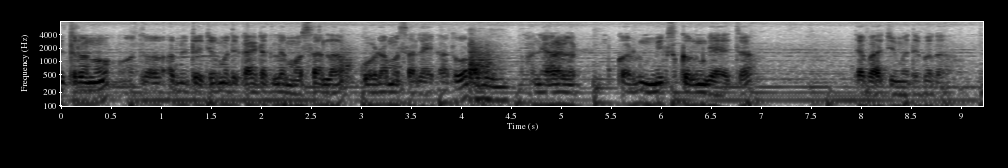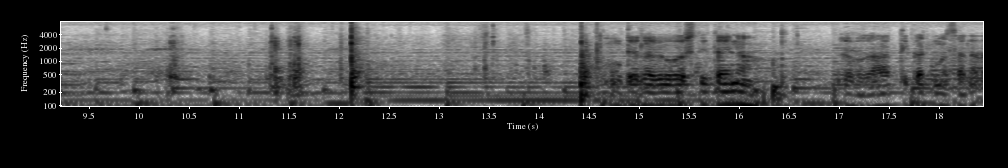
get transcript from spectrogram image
मित्रांनो आता आम्ही त्याच्यामध्ये काय टाकलं मसाला गोडा मसाला आहे का तो? आणि हळद काढून मिक्स करून घ्यायचा त्या भाजीमध्ये बघा. मग त्याला व्यवस्थित आहे ना. बघा हा तिखट मसाला.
